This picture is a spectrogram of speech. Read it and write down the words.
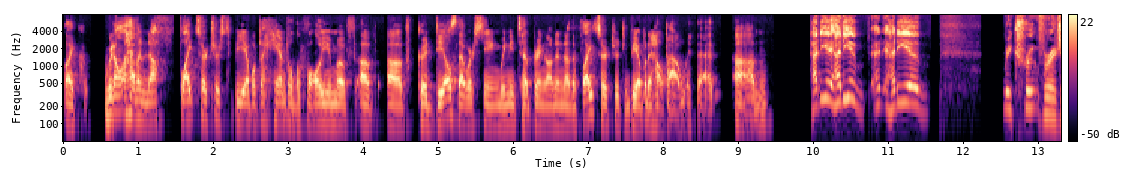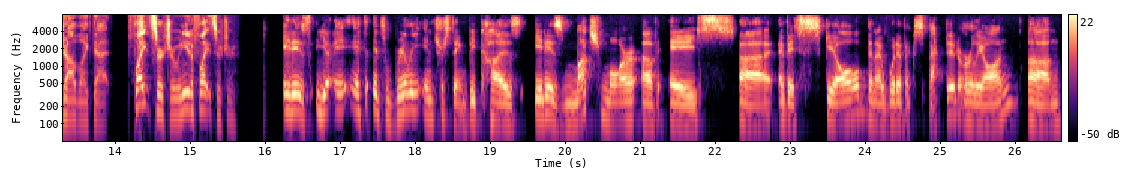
like we don't have enough flight searchers to be able to handle the volume of, of, of good deals that we're seeing. We need to bring on another flight searcher to be able to help out with that. Um, how do you how do you how do you recruit for a job like that? Flight searcher. We need a flight searcher. It is yeah, it's it's really interesting because it is much more of a uh, of a skill than I would have expected early on. Um,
